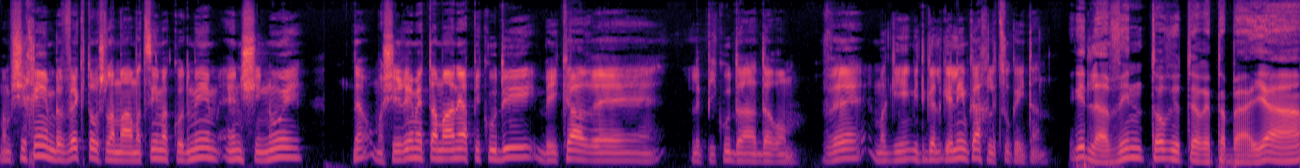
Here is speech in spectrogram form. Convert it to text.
ממשיכים בוקטור של המאמצים הקודמים, אין שינוי. זהו, משאירים את המענה הפיקודי בעיקר uh, לפיקוד הדרום, ומתגלגלים כך לצוק איתן. תגיד, להבין טוב יותר את הבעיה,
